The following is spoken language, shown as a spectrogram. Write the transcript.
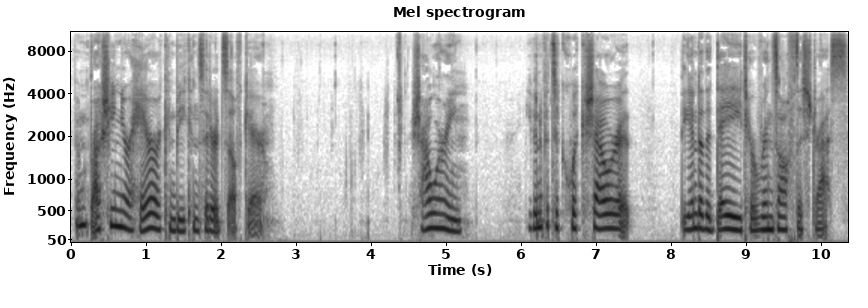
even brushing your hair can be considered self care. Showering, even if it's a quick shower at the end of the day to rinse off the stress.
